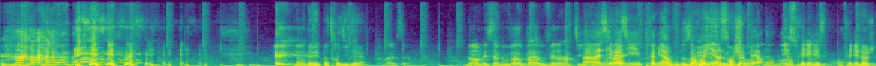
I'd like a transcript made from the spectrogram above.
Leur donnez pas trop d'idées. Pas mal ça. Non, mais ça vous va ou pas Vous faites un article Ah, vas-y, vas-y, très bien. Vous nous envoyez un son de perdre et on fait, les, on fait l'éloge.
